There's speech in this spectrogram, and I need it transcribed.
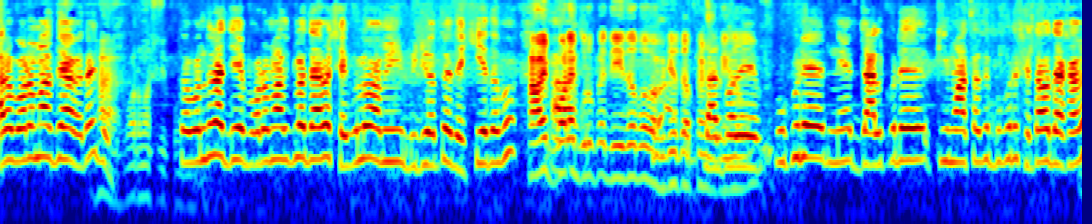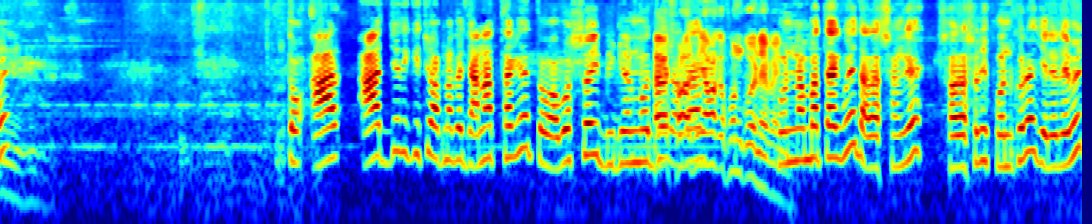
আরও বড় মাছ দেওয়া হবে তাই তো? হ্যাঁ বড় মাছ তো বন্ধুরা যে বড় মাছগুলো দেওয়া হবে সেগুলো আমি ভিডিওতে দেখিয়ে দেবো। হ্যাঁ আমি পরে গ্রুপে দিয়ে দেবো ভিডিওতে তারপরে পুকুরে নেট জাল করে কি মাছ আছে পুকুরে সেটাও দেখাবে। তো আর আর যদি কিছু আপনাদের জানার থাকে তো অবশ্যই ভিডিওর মধ্যে হ্যাঁ আমাকে ফোন করে নেবেন। ফোন নাম্বার থাকবে দাদার সঙ্গে সরাসরি ফোন করে জেনে নেবেন।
